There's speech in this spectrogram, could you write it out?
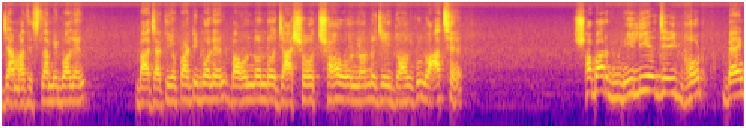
জামাত ইসলামী বলেন বা জাতীয় পার্টি বলেন বা অন্যান্য জাসদ সহ অন্যান্য যেই দলগুলো আছে, সবার মিলিয়ে যেই ভোট ব্যাংক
